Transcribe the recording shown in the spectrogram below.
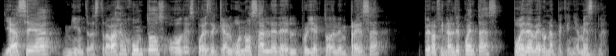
ya sea mientras trabajan juntos o después de que alguno sale del proyecto de la empresa, pero a final de cuentas puede haber una pequeña mezcla.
